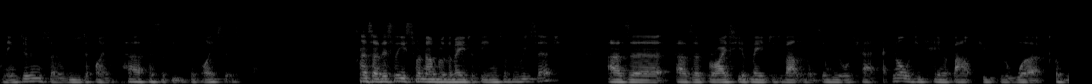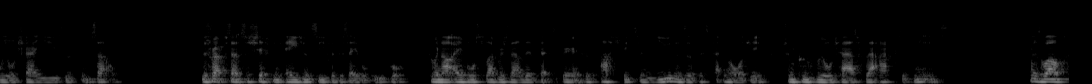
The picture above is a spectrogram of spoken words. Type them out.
and in doing so, redefined the purpose of these devices. And so this leads to a number of the major themes of the research, as a, as a variety of major developments in wheelchair technology came about due to the work of wheelchair users themselves. This represents a shift in agency for disabled people, who are now able to leverage their lived experience as athletes and users of this technology to improve wheelchairs for their active needs. As well,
